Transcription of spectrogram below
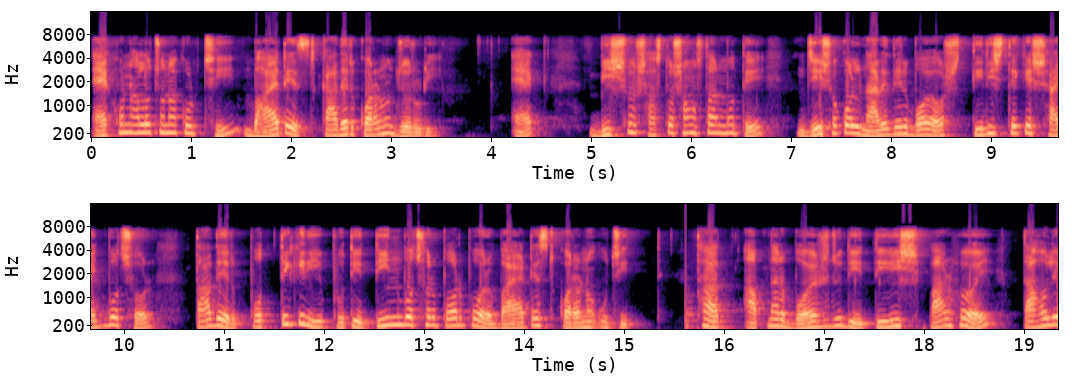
এখন আলোচনা করছি বায়োটেস্ট কাদের করানো জরুরি। এক, বিশ্ব স্বাস্থ্য সংস্থার মতে যে সকল নারীদের বয়স তিরিশ থেকে ষাট বছর তাদের প্রত্যেকেরই প্রতি তিন বছর পর পর বায়োটেস্ট করানো উচিত। অর্থাৎ আপনার বয়স যদি তিরিশ পার হয়, তাহলে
